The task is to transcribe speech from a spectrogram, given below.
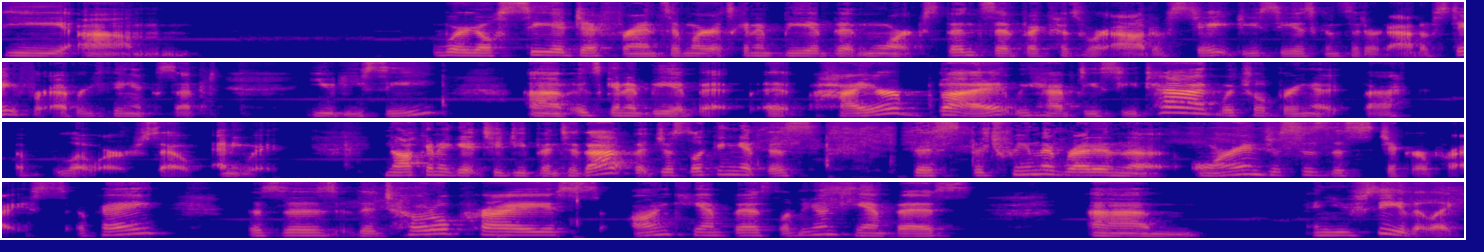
The um, where you'll see a difference and where it's going to be a bit more expensive because we're out of state. DC is considered out of state for everything except UDC. Um, it's going to be a bit uh, higher, but we have DC tag, which will bring it back lower. So anyway, not going to get too deep into that, but just looking at this, this between the red and the orange, this is the sticker price. Okay, this is the total price on campus, living on campus, um, and you see that like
